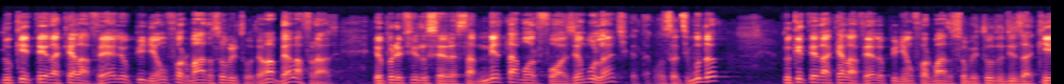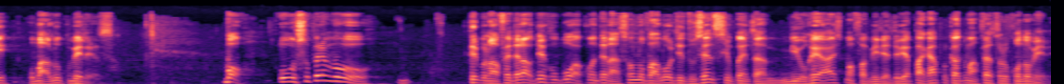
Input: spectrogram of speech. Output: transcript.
do que ter aquela velha opinião formada sobre tudo. É uma bela frase. Eu prefiro ser essa metamorfose ambulante, que está constante mudando, do que ter aquela velha opinião formada sobre tudo, diz aqui o Maluco Beleza. Bom, o Supremo Tribunal Federal derrubou a condenação no valor de 250 mil reais que uma família devia pagar por causa de uma festa no condomínio.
